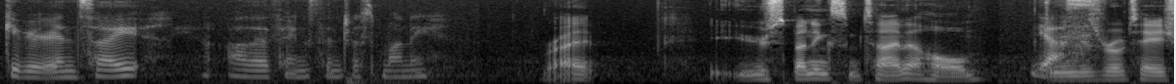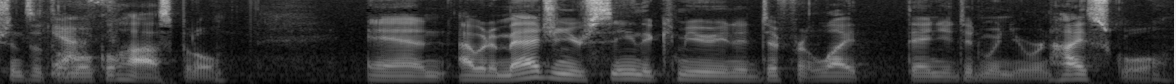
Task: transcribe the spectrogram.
give your insight, other things than just money. Right. You're spending some time at home yes. doing these rotations at the yes. local hospital. And I would imagine you're seeing the community in a different light than you did when you were in high school.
